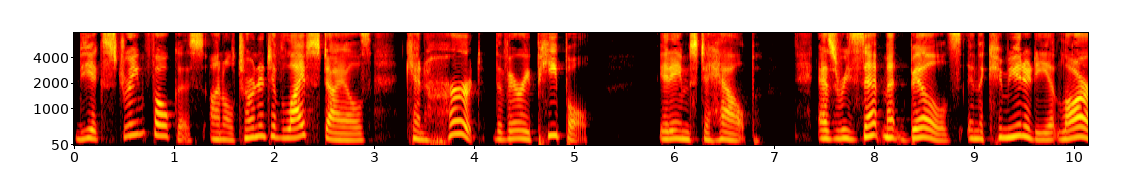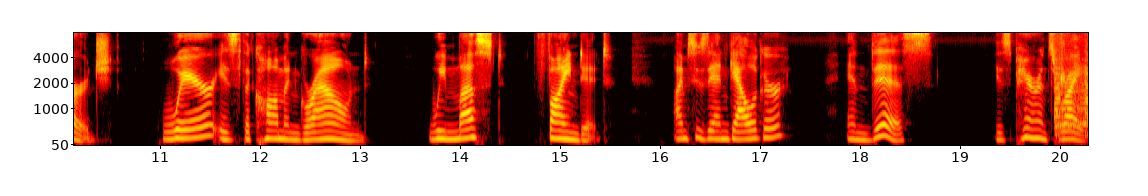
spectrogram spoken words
The extreme focus on alternative lifestyles can hurt the very people it aims to help. As resentment builds in the community at large, where is the common ground? We must find it. I'm Suzanne Gallagher, and this is Parents' Rights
